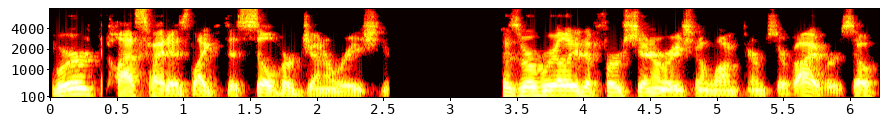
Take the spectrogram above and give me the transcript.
We're classified as like the silver generation. because we're really the first generation of long term survivors. So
